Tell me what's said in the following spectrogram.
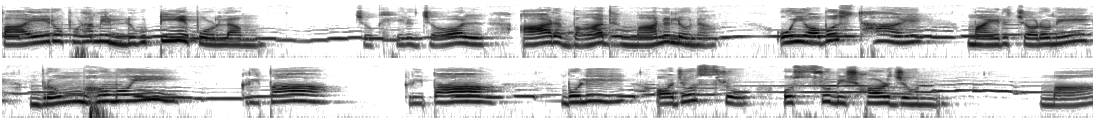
পায়ের ওপর আমি লুটিয়ে পড়লাম। চোখের জল আর বাঁধ মানল না। ওই অবস্থায় মায়ের চরণে ব্রহ্মময়ী, কৃপা কৃপা বলে অজস্র অশ্রু বিসর্জন মা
